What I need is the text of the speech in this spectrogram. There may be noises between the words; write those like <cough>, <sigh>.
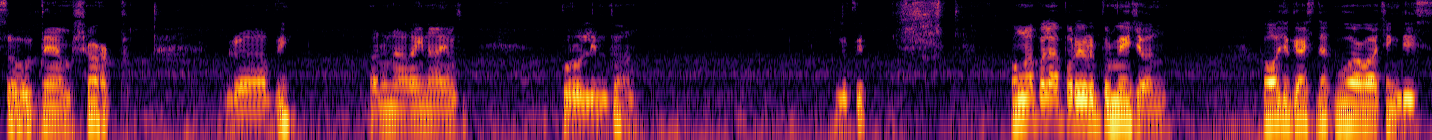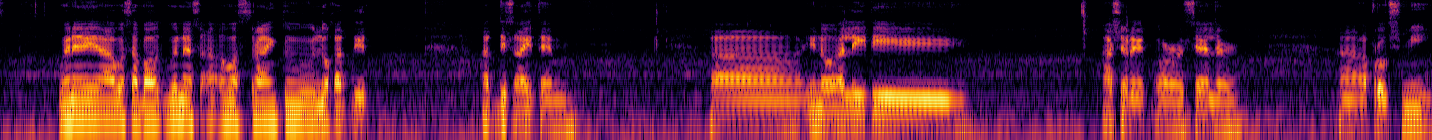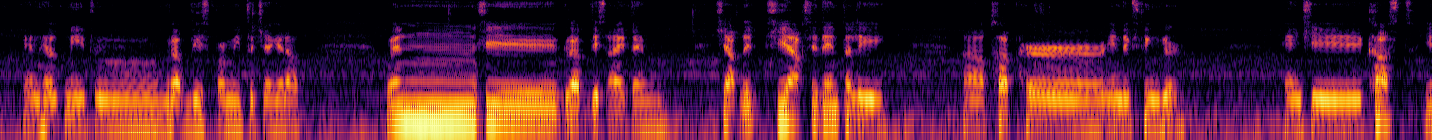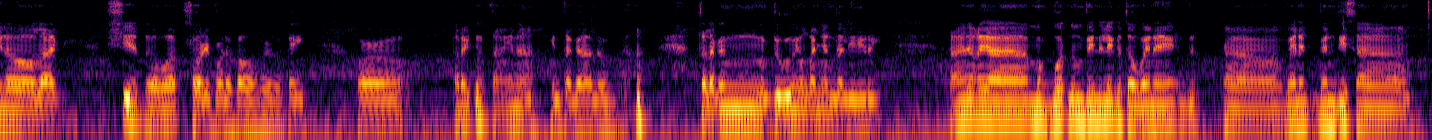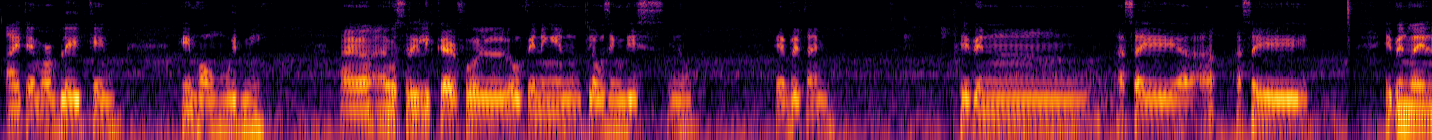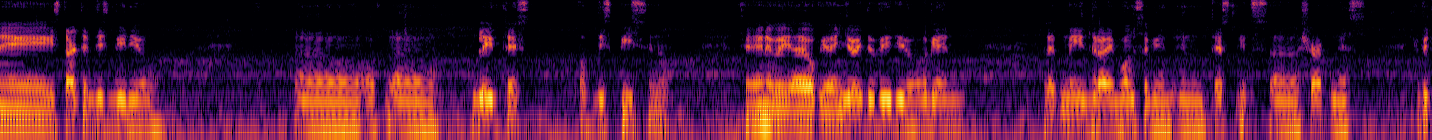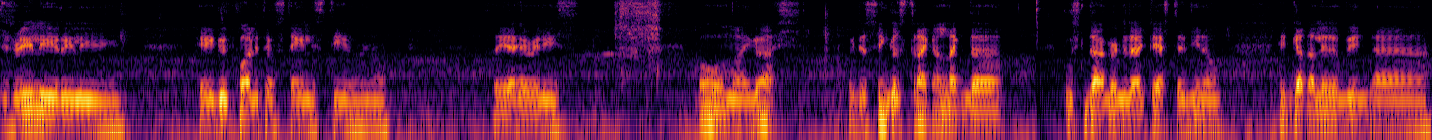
so damn sharp. Grabe. Parang nakakainayang puro linto ah. Lupit. O nga pala, for your information, for all you guys that who are watching this, when I, I was about, when I, I was trying to look at it, at this item, uh, you know, a lady usherette or seller uh, approached me and helped me to grab this for me to check it out. When she grabbed this item, she, she accidentally uh, cut her index finger and she cussed, you know, like shit or what. Sorry for the foul word, okay? Or aray ko, tangin na, in Tagalog. <laughs> Talagang nagdugo yung kanyang daliri. Tangin na kaya magbuhat nung binili ko to when I, uh, when, it, when this uh, item or blade came came home with me. I, I was really careful opening and closing this, you know, every time. Even as I uh, as I even when I started this video uh, of uh, blade test of this piece, you know. So anyway, I hope you enjoyed the video. Again, let me drive once again and test its uh, sharpness. If it is really, really a good quality of stainless steel, you know. So yeah, here it is. Oh my gosh, with a single strike, unlike the push dagger that I tested, you know, it got a little bit uh,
